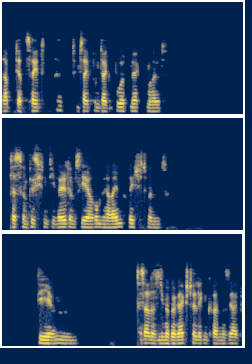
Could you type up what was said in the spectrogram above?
Ab der Zeit, dem Zeitpunkt der Geburt merkt man halt, dass so ein bisschen die Welt um sie herum hereinbricht und die ähm, das alles nicht mehr bewerkstelligen kann, dass sie halt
